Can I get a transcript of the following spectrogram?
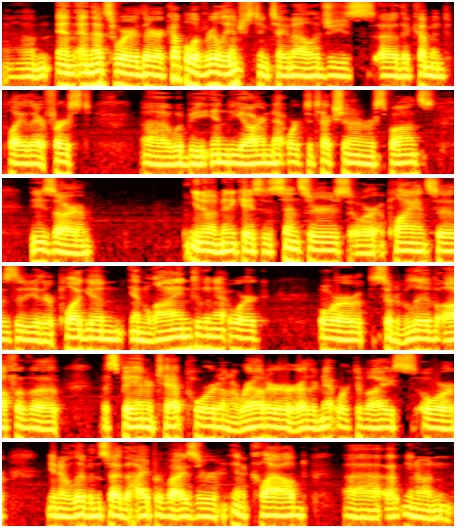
Um, and and that's where there are a couple of really interesting technologies uh, that come into play there. First uh, would be NDR, network detection and response. These are, you know, in many cases, sensors or appliances that either plug in in line to the network or sort of live off of a, a span or tap port on a router or other network device, or you know, live inside the hypervisor in a cloud, uh, you know, an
